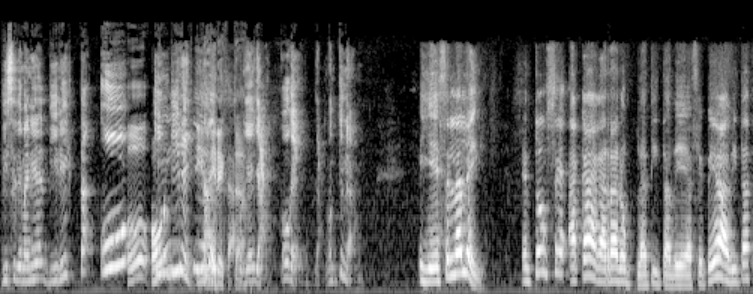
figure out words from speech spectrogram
dice de manera directa o, O- o indirecta. indirecta. Porque ya, ok, ya, continuamos. Y esa es la ley. Entonces, acá agarraron platita de AFP Habitat,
